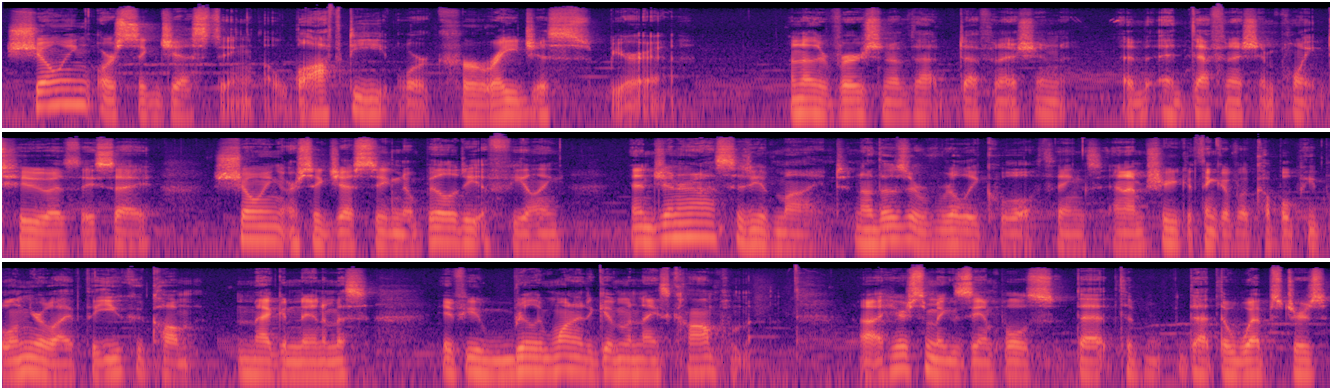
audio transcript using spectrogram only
showing or suggesting a lofty or courageous spirit. Another version of that definition, a, a definition point two, as they say, showing or suggesting nobility of feeling and generosity of mind. Now, those are really cool things, and I'm sure you could think of a couple people in your life that you could call magnanimous if you really wanted to give them a nice compliment. Uh, here's some examples that the that the Webster's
